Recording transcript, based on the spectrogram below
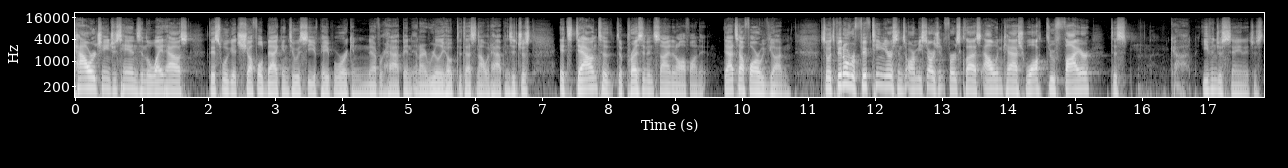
power changes hands in the White House, this will get shuffled back into a sea of paperwork and never happen. And I really hope that that's not what happens. It just it's down to the president signing off on it. That's how far we've gotten. So it's been over 15 years since Army Sergeant First Class Alwyn Cashe walked through fire to God, even just saying it just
